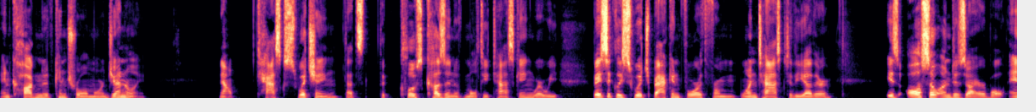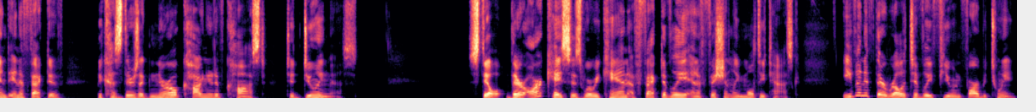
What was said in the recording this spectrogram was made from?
and cognitive control more generally. Now, task switching, that's the close cousin of multitasking, where we basically switch back and forth from one task to the other, is also undesirable and ineffective because there's a neurocognitive cost to doing this. Still, there are cases where we can effectively and efficiently multitask, even if they're relatively few and far between.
